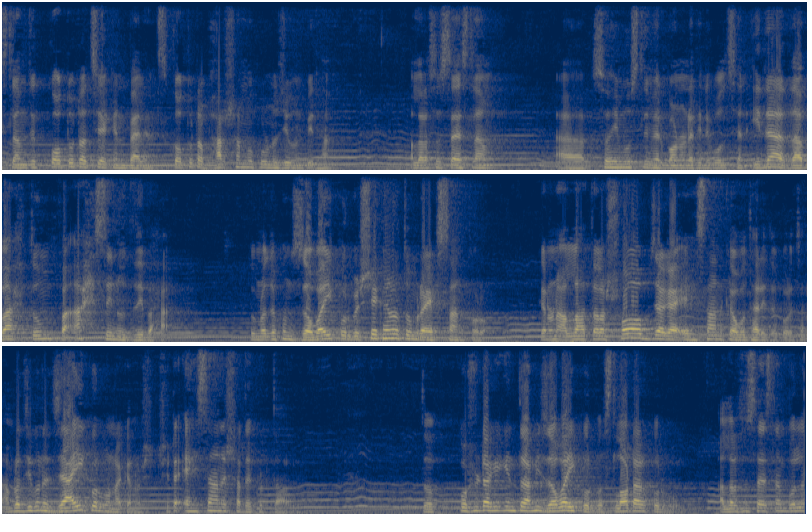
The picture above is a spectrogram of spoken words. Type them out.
ইসলাম যে কতটা চেক অ্যান্ড ব্যালেন্স কতটা ভারসাম্যপূর্ণ জীবন বিধান আল্লাহ রাসুল্লাহ ইসলাম সহি মুসলিমের বর্ণনা তিনি বলছেন, ইদা দাবাহ তুম ফা আহসিনুদ্দিবাহা তোমরা যখন জবাই করবে, সেখানেও তোমরা এহসান করো। কেননা আল্লাহ তালা সব জায়গায় এহসানকে অবধারিত করেছেন। আমরা জীবনে যাই করব না কেন, সেটা এহসানের সাথে করতে হবে। তো পশুটাকে কিন্তু আমি জবাই করব স্লটার করব। আল্লাহ রসুল্লাহ ইসলাম বললেন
